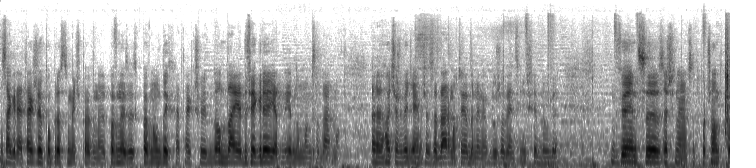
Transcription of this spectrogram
za grę, tak żeby po prostu mieć pewny, pewny pewną dychę, tak, czyli oddaję dwie gry, jed- jedną mam za darmo. E, Chociaż wiedziałem, że za darmo to ja będę miał dużo więcej niż jedną grę. Więc e, zaczynając od początku,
